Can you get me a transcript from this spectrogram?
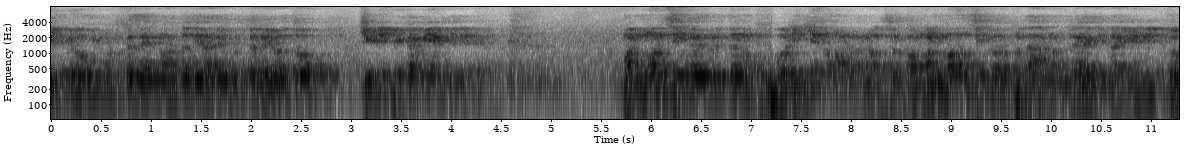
ಎಲ್ಲಿ ಹೋಗಿ ಮುಟ್ತದೆ ಅನ್ನುವಂಥದ್ದು ಯಾರಿಗೂ ಗೊತ್ತಿಲ್ಲ. ಇವತ್ತು ಜಿ ಡಿ ಪಿ ಕಮ್ಮಿ ಆಗಿದೆ. ಮನಮೋಹನ್ ಸಿಂಗ್ ಅವರಿಂದ ಹೋಲಿಕೆಯನ್ನು ಮಾಡುವ ನಾವು ಸ್ವಲ್ಪ. ಮನಮೋಹನ್ ಸಿಂಗ್ ಅವರು ಪ್ರಧಾನಮಂತ್ರಿ ಆಗಿದ್ದಾಗ ಏನಿತ್ತು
